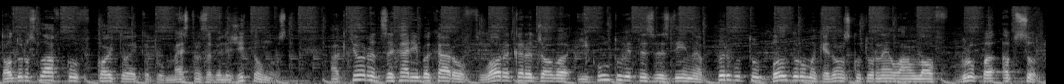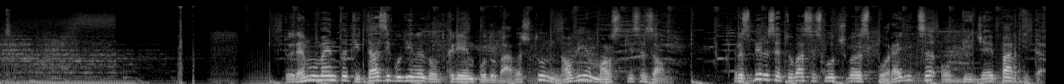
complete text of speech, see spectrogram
Тодор Славков, който е като местна забележителност, актьорът Захари Бахаров, Лора Караджова и култовите звезди на първото българо-македонско турне Love, група Абсурд. Дойде моментът и тази година да открием подобаващо новия морски сезон. Разбира се, това се случва с поредица от диджей партита.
